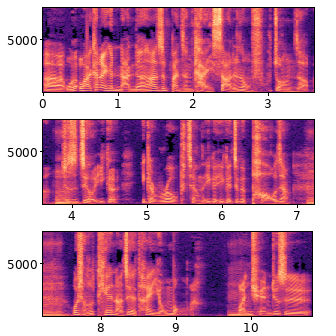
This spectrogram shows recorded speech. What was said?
呃，我我还看到一个男的，他是扮成凯撒的那种服装，你知道吧？嗯、就是只有一个一个 rope 这样的，一个一个这个袍这样。嗯，我想说，天哪，这也太勇猛了，嗯、完全就是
